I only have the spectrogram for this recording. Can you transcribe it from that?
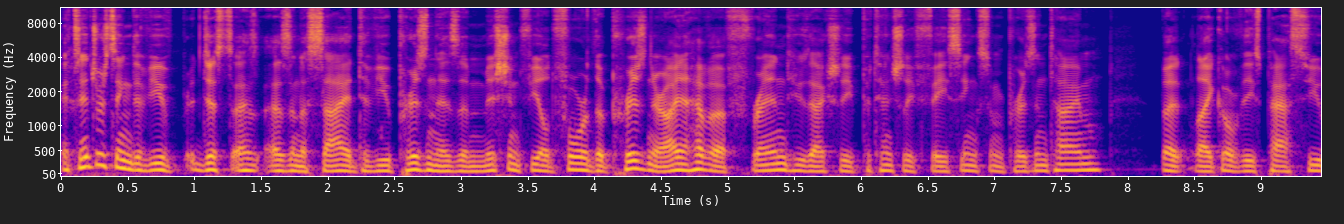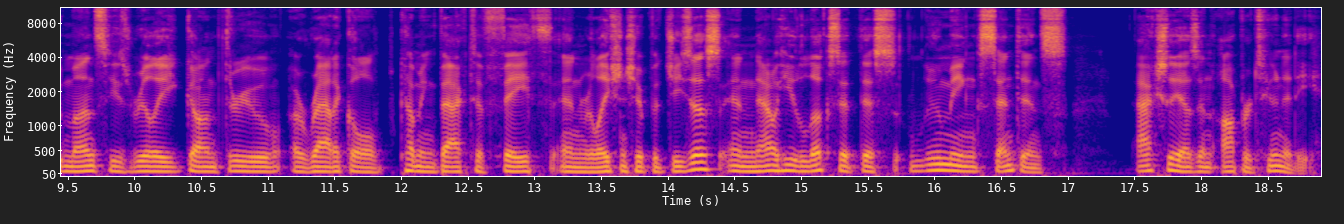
It's interesting to view, just as, as an aside, to view prison as a mission field for the prisoner. I have a friend who's actually potentially facing some prison time, but like over these past few months, he's really gone through a radical coming back to faith and relationship with Jesus. And now he looks at this looming sentence actually as an opportunity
